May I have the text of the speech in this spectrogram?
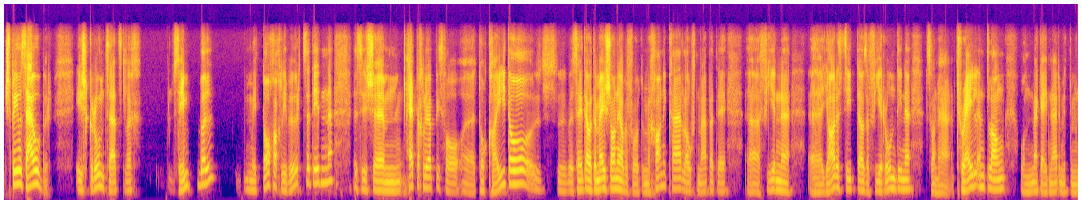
Das Spiel selber ist grundsätzlich simpel, mit doch ein bisschen Würze drin. Es ist, ähm, hat ein bisschen etwas von äh, Tokaido, das sieht auch der meiste nicht, aber von der Mechanik her läuft man eben die äh, vier äh, Jahreszeiten, also vier Runden, so einen Trail entlang und man geht dann mit dem,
